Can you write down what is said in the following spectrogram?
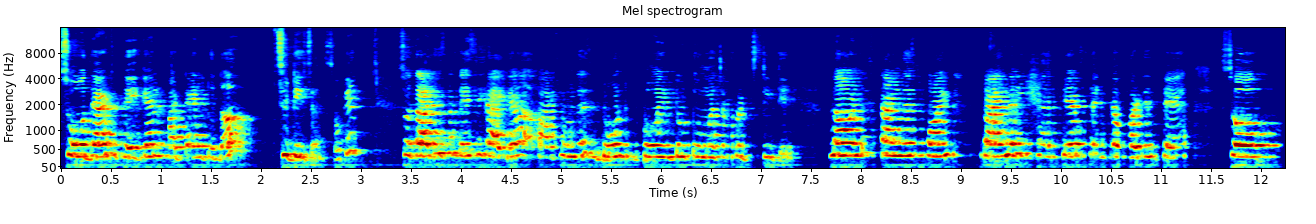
so that they can attend to the citizens, okay? So that is the basic idea. Apart from this, don't go into too much of its detail. Now understand this point, primary healthcare center, what is there? So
